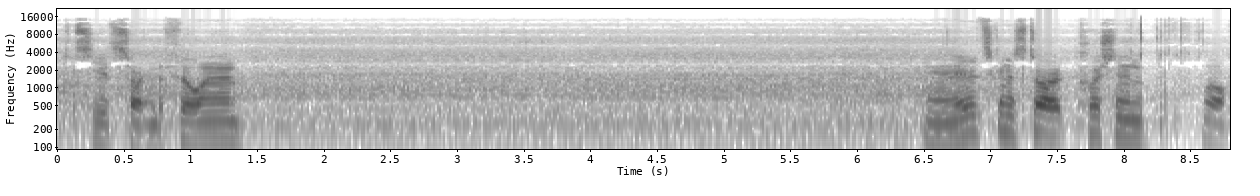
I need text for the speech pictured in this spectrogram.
You can see it's starting to fill in. And it's going to start pushing, well,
